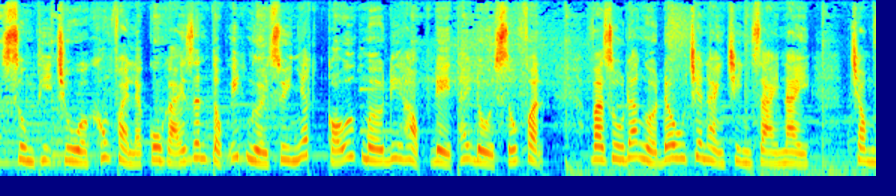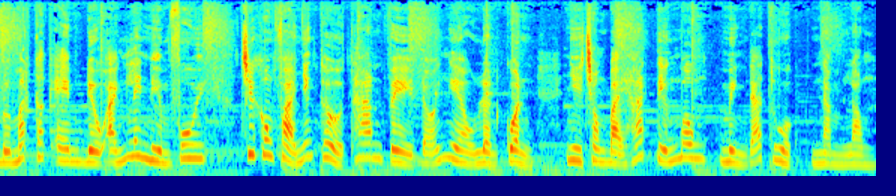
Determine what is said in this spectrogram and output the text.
Sùng Thị Chùa không phải là cô gái dân tộc ít người duy nhất có ước mơ đi học để thay đổi số phận. Và dù đang ở đâu trên hành trình dài này, trong đôi mắt các em đều ánh lên niềm vui, chứ không phải những thở than về đói nghèo lẩn quẩn như trong bài hát tiếng mông mình đã thuộc nằm lòng.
